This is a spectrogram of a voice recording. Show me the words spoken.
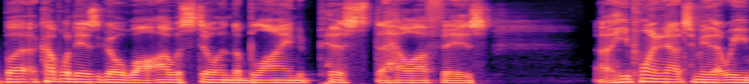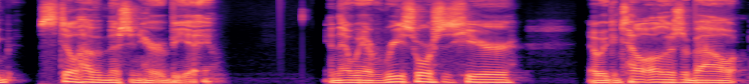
But a couple days ago, while I was still in the blind, pissed the hell off phase, uh, he pointed out to me that we still have a mission here at VA and that we have resources here that we can tell others about,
